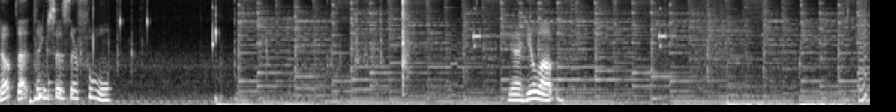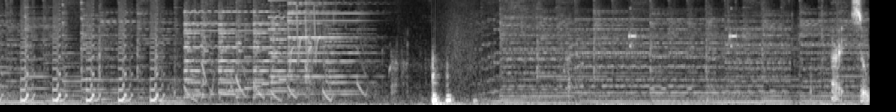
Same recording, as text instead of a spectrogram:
Nope, that thing says they're full. Yeah, heal up. Alright, so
